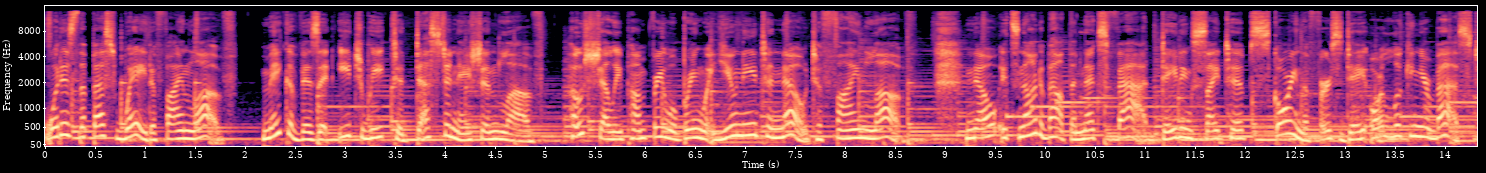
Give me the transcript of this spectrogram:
What is the best way to find love? Make a visit each week to Destination Love. Host Shelly Pumphrey will bring what you need to know to find love. No, it's not about the next fad, dating site tips, scoring the first date, or looking your best.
